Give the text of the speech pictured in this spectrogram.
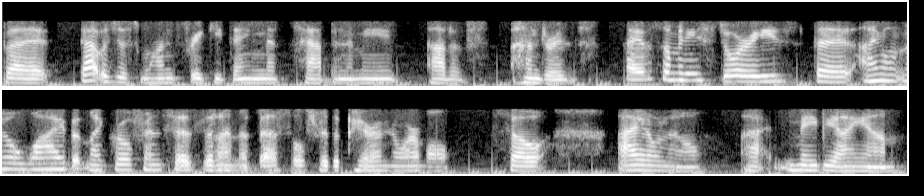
But that was just one freaky thing that's happened to me out of hundreds. I have so many stories that I don't know why, but my girlfriend says that I'm a vessel for the paranormal. So I don't know. Uh, maybe I am.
